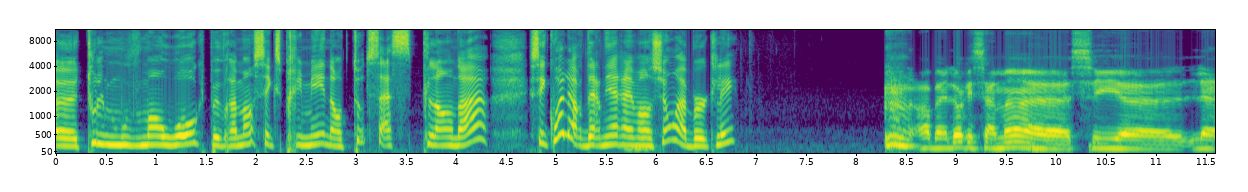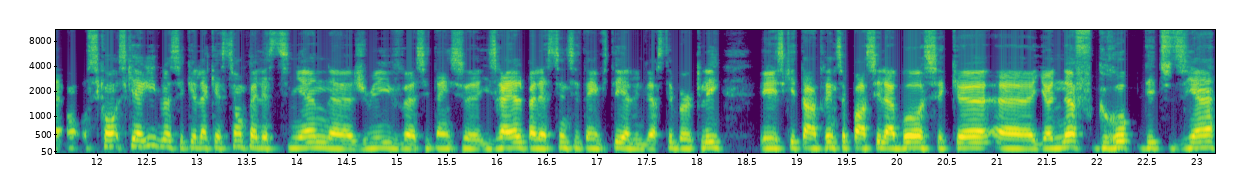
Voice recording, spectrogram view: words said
euh, tout le mouvement woke peut vraiment s'exprimer dans toute sa splendeur. C'est quoi leur dernière invention à Berkeley? Ah ben là récemment, euh, c'est euh, ce, ce qui arrive là, c'est que la question palestinienne euh, juive, euh, c'est Israël-Palestine s'est invité à l'université Berkeley et ce qui est en train de se passer là-bas, c'est que euh, il y a neuf groupes d'étudiants,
